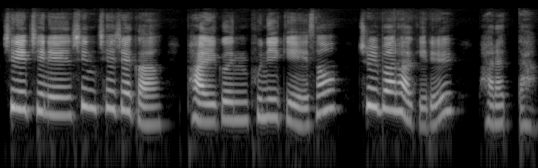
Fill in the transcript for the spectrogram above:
신이치는 신체제가 밝은 분위기에서 출발하기를 바랐다.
